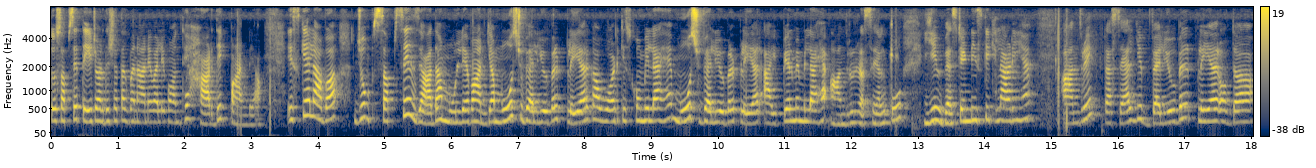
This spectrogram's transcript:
तो सबसे तेज अर्धशतक बनाने वाले कौन थे? हार्दिक पांड्या। इसके अलावा जो सबसे ज़्यादा मूल्यवान या मोस्ट वैल्यूएबल प्लेयर का अवार्ड किसको मिला है? मोस्ट वैल्यूएबल प्लेयर आईपीएल में मिला है आंध्र रसेल को। ये वेस्ट इंडीज़ के खिलाड़ी हैं। आंद्रे रसेल ये वैल्यूएबल प्लेयर ऑफ़ द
